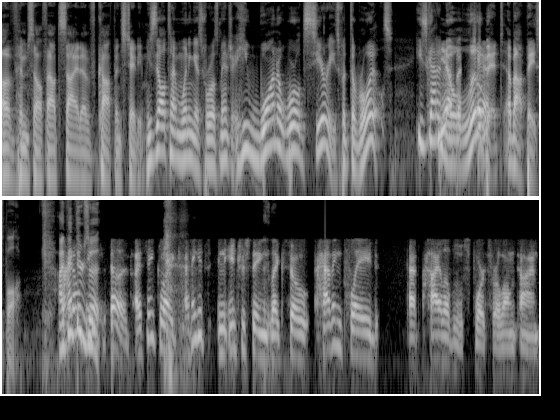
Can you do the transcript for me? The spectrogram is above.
of himself outside of Kauffman Stadium. He's the all-time winningest Royals manager. He won a World Series with the Royals. He's got to Yeah, know a little yeah. bit about baseball. I think don't there's think a. it does. I think like I think it's an interesting like so having played at high levels of sports for a long time,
